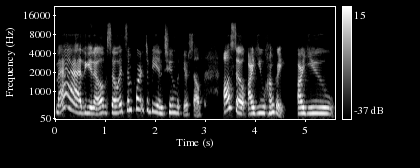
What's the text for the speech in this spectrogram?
mad? You know, so it's important to be in tune with yourself. Also, are you hungry? Are you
